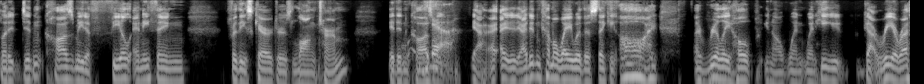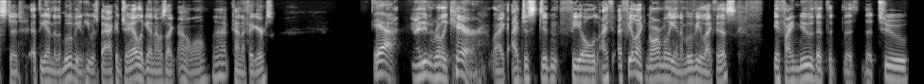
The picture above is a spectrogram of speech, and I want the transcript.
but it didn't cause me to feel anything for these characters long term it didn't cause yeah. me yeah I, I, I didn't come away with this thinking oh i i really hope you know when when he got rearrested at the end of the movie and he was back in jail again i was like oh well that kind of figures Yeah. and I didn't really care. Like I just didn't feel. I, I feel like normally in a movie like this, if I knew that the the, the two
